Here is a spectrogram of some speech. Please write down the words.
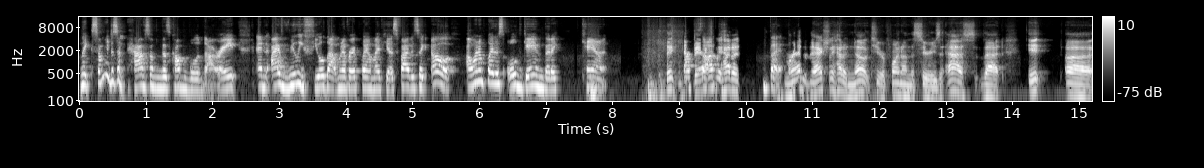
like somebody doesn't have something that's comparable to that, right? And I really feel that whenever I play on my PS5, it's like, oh, I want to play this old game, but I can't. They, That they sucks. actually had a But Miranda. They actually had a note to your point on the Series S that it uh,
